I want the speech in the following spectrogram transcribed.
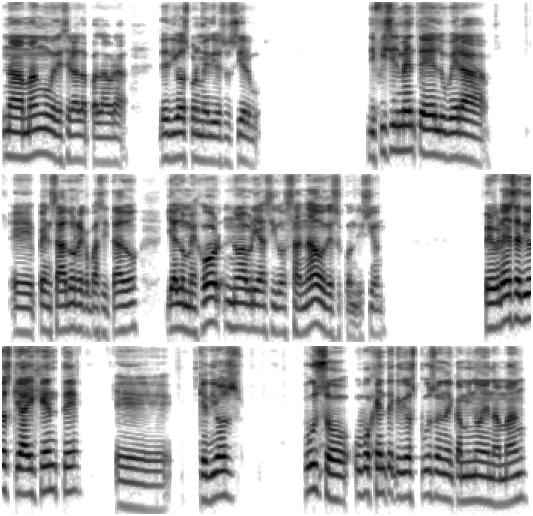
Naaman obedeciera la palabra de Dios por medio de su siervo. Difícilmente él hubiera eh, pensado, recapacitado y a lo mejor no habría sido sanado de su condición. Pero gracias a Dios que hay gente eh, que Dios puso, hubo gente que Dios puso en el camino de Namán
